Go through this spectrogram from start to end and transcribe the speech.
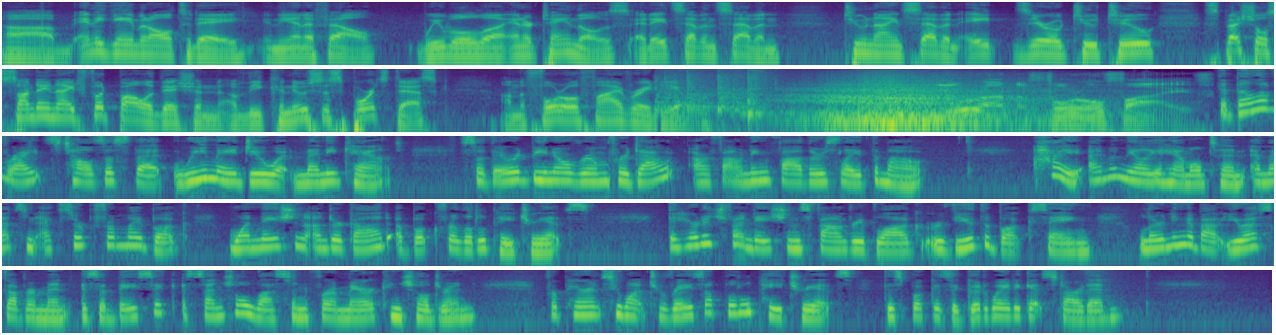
uh, any game at all today in the NFL. We will uh, entertain those at 877 297 8022. Special Sunday Night Football edition of the Canusa Sports Desk on the 405 radio. You're on the 405. The Bill of Rights tells us that we may do what many can't. So there would be no room for doubt. Our founding fathers laid them out. Hi, I'm Amelia Hamilton, and that's an excerpt from my book, One Nation Under God A Book for Little Patriots. The Heritage Foundation's Foundry blog reviewed the book, saying, Learning about U.S. government is a basic, essential lesson for American children. For parents who want to raise up little patriots, this book is a good way to get started.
